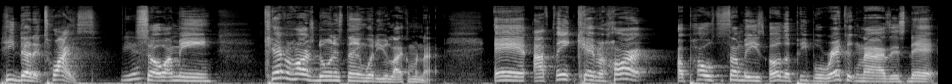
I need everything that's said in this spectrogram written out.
He done it twice. Yeah. So I mean, Kevin Hart's doing his thing whether you like him or not. And I think Kevin Hart, opposed to some of these other people, recognizes that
